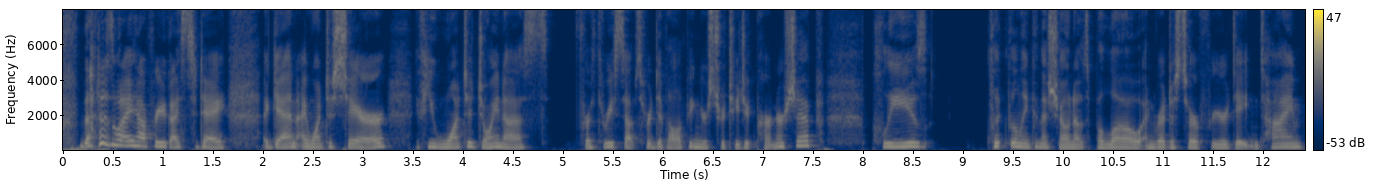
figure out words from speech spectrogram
that is what I have for you guys today. Again, I want to share if you want to join us for three steps for developing your strategic partnership, please click the link in the show notes below and register for your date and time.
